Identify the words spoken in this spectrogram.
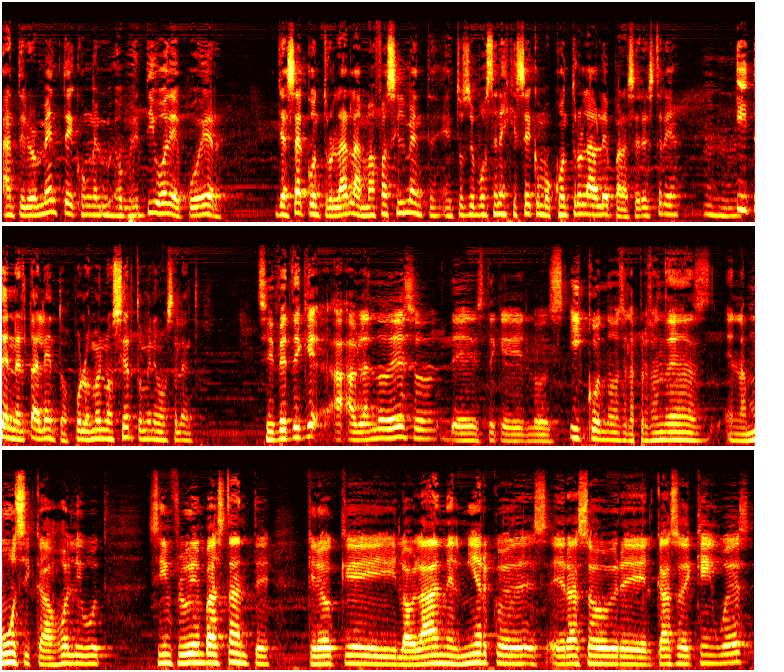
anteriormente con el objetivo de poder, ya sea controlarla más fácilmente. Entonces vos tenés que ser como controlable para ser estrella y tener talentos, por lo menos ciertos mínimos talentos. Sí, fíjate que a- hablando de eso, de este, que los íconos, las personas en la música, Hollywood, sí influyen bastante. Creo que lo hablaban el miércoles, era sobre el caso de Kanye West,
